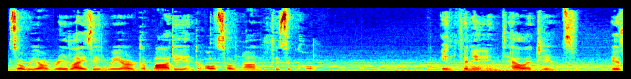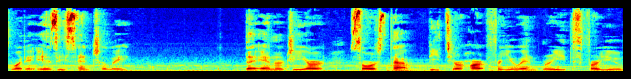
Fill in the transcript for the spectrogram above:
So we are realizing we are the body and also non physical. Infinite intelligence is what it is essentially. the energy or source that beats your heart for you and breathes for you,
